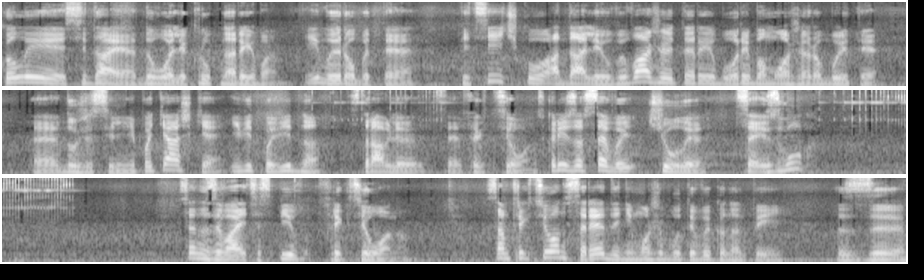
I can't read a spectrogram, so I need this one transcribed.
коли сідає доволі крупна риба, і ви робите підсічку, а далі виважуєте рибу. Риба може робити е, дуже сильні потяжки, і відповідно стравлюється фрикціон. Скоріше за все, ви чули цей звук. Це називається спів фрикціону. Сам фрикціон всередині може бути виконаний з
